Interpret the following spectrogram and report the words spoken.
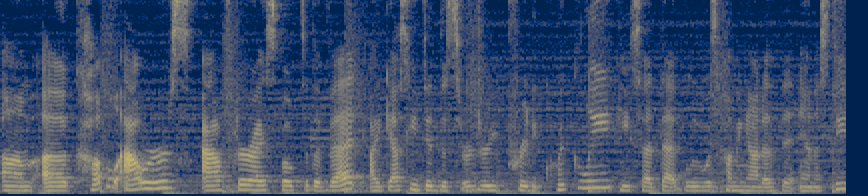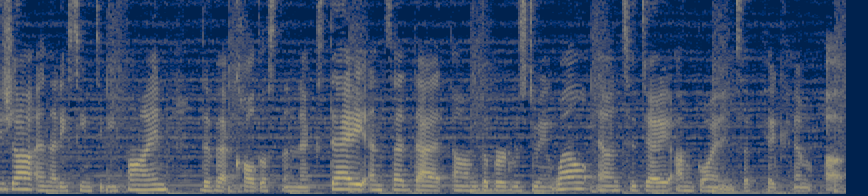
Um, a couple hours after I spoke to the vet, I guess he did the surgery pretty quickly. He said that Blu was coming out of the anesthesia and that he seemed to be fine. The vet called us the next day and said that um, the bird was doing well and today I'm going to pick him up.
